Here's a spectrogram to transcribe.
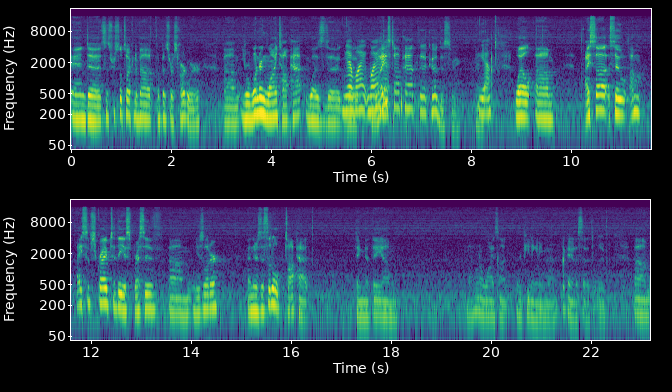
And uh, since we're still talking about open source hardware, um, you're wondering why Top Hat was the yeah the, why why, why is Top Hat the code this week? Yeah. Well, um, I saw. So I'm. I subscribe to the Espressif um, newsletter, and there's this little top hat thing that they um, I don't know why it's not repeating anymore. I think I gotta set it to loop. Um,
